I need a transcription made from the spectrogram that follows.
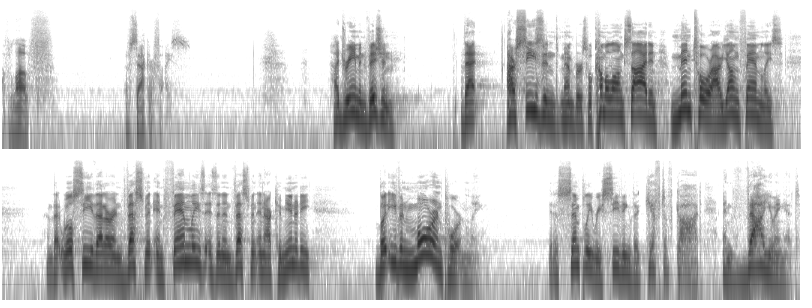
of love, of sacrifice. I dream and vision that our seasoned members will come alongside and mentor our young families, and that we'll see that our investment in families is an investment in our community, but even more importantly, it is simply receiving the gift of God and valuing it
